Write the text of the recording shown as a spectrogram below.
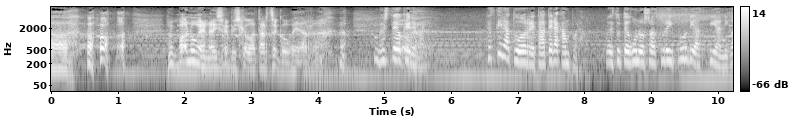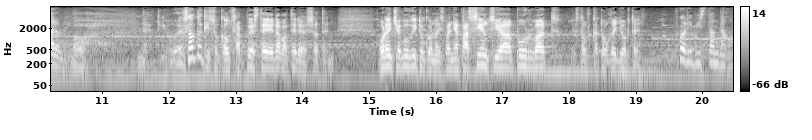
Banuen aize pixka bat hartzeko beharra. Besteok ere bai. Ez geratu horre eta atera kanpora. Ez dut egun osoa zure ipurdi azpian igaro nahi. Ne, tio, ez aldakizu gauzak beste erabatera esaten. Horain mugituko naiz, baina pazientzia apur bat, ez dauzkatu gehi urte. Hori biztan dago.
